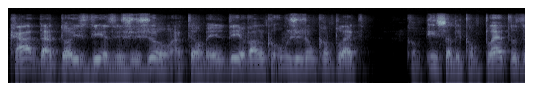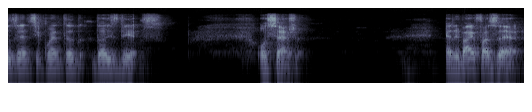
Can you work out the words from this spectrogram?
cada dois dias de jejum até o meio-dia vale um jejum completo. Com isso, ele completa os 252 dias. Ou seja, ele vai fazer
